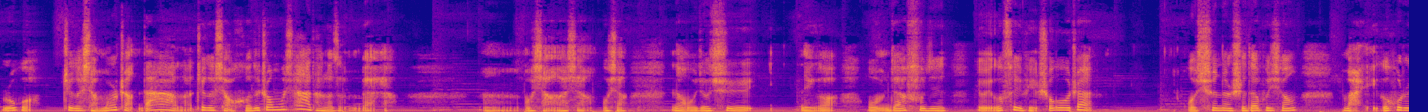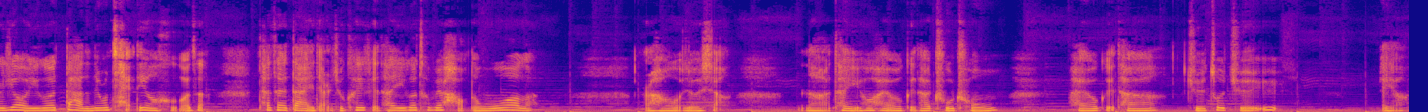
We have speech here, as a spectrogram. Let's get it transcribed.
如果这个小猫长大了，这个小盒子装不下它了怎么办呀？嗯，我想了想，我想，那我就去那个我们家附近有一个废品收购站，我去那实在不行，买一个或者要一个大的那种彩电盒子，它再大一点就可以给它一个特别好的窝了。然后我就想，那它以后还要给它除虫，还要给它绝做绝育。哎呀，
